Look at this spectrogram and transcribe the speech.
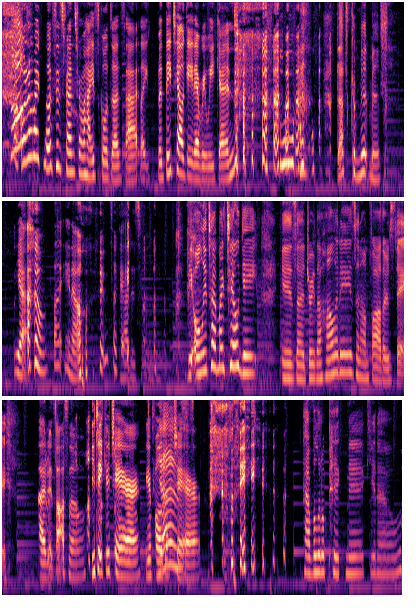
One of my closest friends from high school does that. Like, but they tailgate every weekend. Ooh, That's commitment. yeah, but you know, it's okay. that is funny. The only time I tailgate is uh, during the holidays and on Father's Day. That is awesome. You take your chair, your fold Yes. up chair. Have a little picnic, you know.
